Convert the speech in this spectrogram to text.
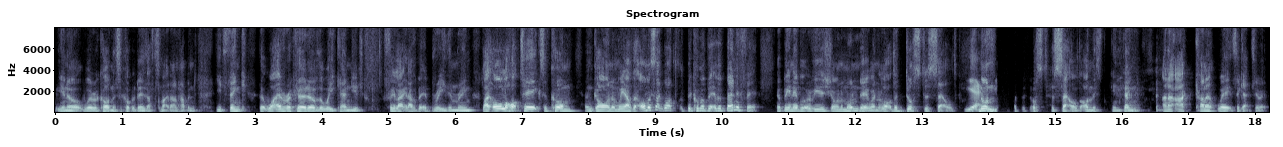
You know, we're recording this a couple of days after SmackDown happened. You'd think that whatever occurred over the weekend, you'd feel like you'd have a bit of breathing room. Like all the hot takes have come and gone, and we have that almost like what's become a bit of a benefit of being able to review the show on a Monday when a lot of the dust has settled. Yes. None of the dust has settled on this thing, and I, I cannot wait to get to it.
